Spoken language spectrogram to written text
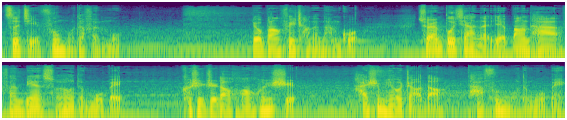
自己父母的坟墓。刘邦非常的难过，虽然部下呢也帮他翻遍所有的墓碑，可是直到黄昏时，还是没有找到他父母的墓碑。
